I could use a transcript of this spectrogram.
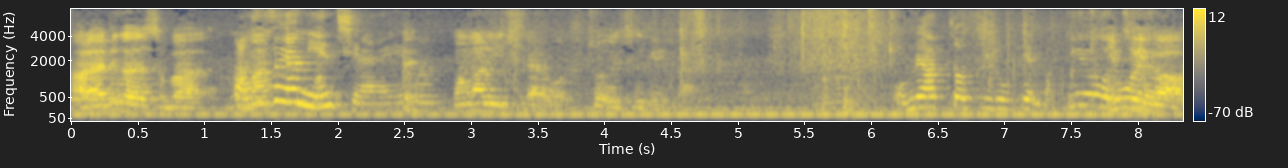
好了，那个什么，老师这要粘起来对，妈妈你起来，我做一次给你看。我们要做纪录片吧，因为因为哈。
